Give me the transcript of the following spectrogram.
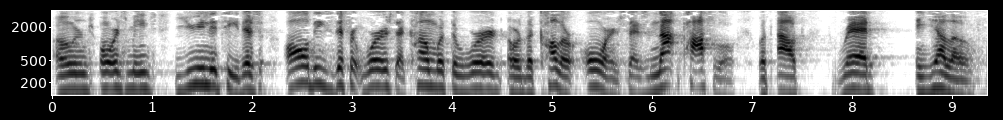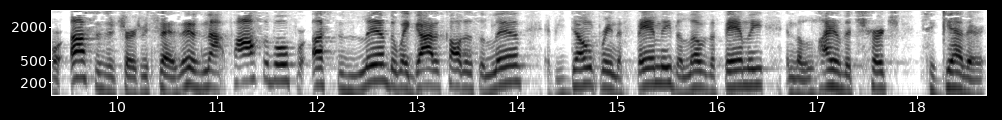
Orange, orange means unity. There's all these different words that come with the word or the color orange. That's not possible without red and yellow. For us as a church, we says it is not possible for us to live the way God has called us to live if you don't bring the family, the love of the family, and the light of the church together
